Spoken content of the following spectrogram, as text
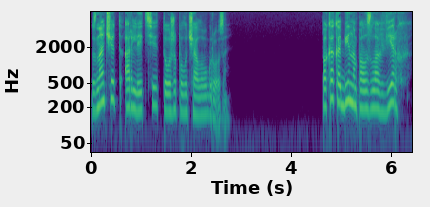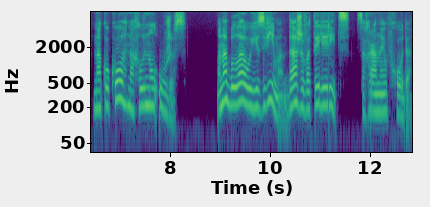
Значит, Орлетти тоже получала угрозы. Пока кабина ползла вверх, на Коко нахлынул ужас. Она была уязвима даже в отеле «Риц» с охраной у входа.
